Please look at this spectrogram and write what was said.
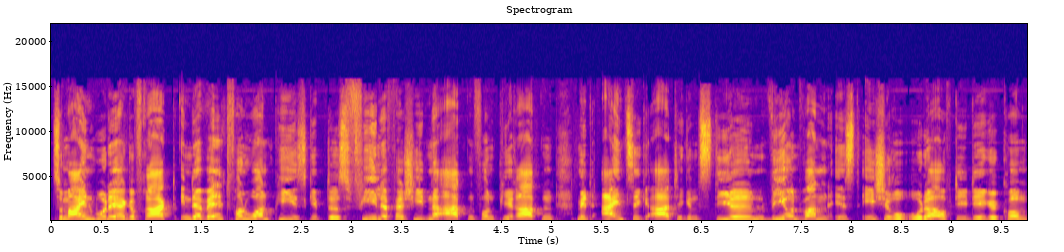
Zum einen wurde er gefragt, in der Welt von One Piece gibt es viele verschiedene Arten von Piraten mit einzigartigen Stilen. Wie und wann ist Eiichiro Oda auf die Idee gekommen,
